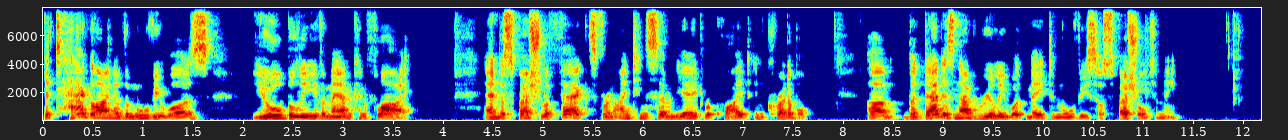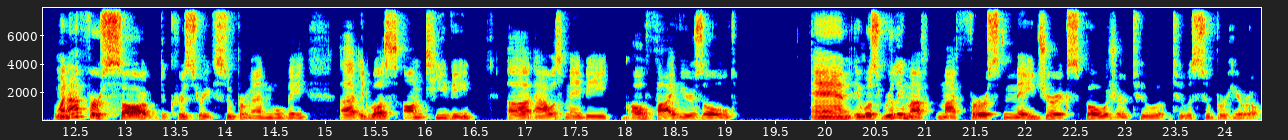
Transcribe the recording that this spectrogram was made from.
The tagline of the movie was, You'll believe a man can fly. And the special effects for 1978 were quite incredible. Um, but that is not really what made the movie so special to me. When I first saw the Chris Reeve Superman movie, uh, it was on TV. Uh, I was maybe, oh, five years old. And it was really my, my first major exposure to, to a superhero.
